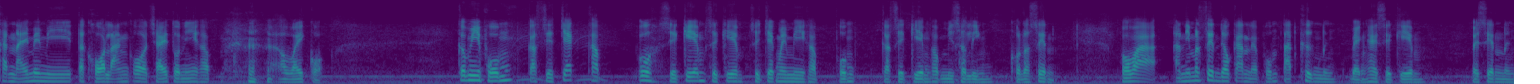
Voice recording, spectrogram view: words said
คันไหนไม่มีตะขอหลังก็ใช้ตัวนี้ครับ เอาไว้เกาะ ก็มีผมกับเสียแจ็คครับโอ้เสียเกมเสียเกมเสียแจ็คไม่มีครับ ผมกับเสียเกมครับมีสลิงคนละเส้น เพราะว่าอันนี้มันเส้นเดียวกันแหละผมตัดครึ่งหนึ่งแบ่งให้เสียเกมไปเส้นหนึ่ง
